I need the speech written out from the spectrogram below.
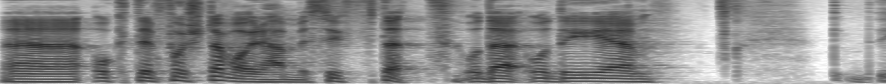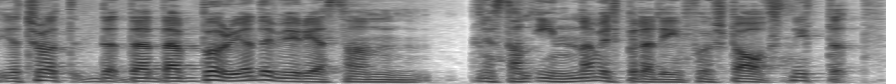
Eh, och den första var ju det här med syftet. Och, där, och det, jag tror att där, där började vi resan nästan innan vi spelade in första avsnittet.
